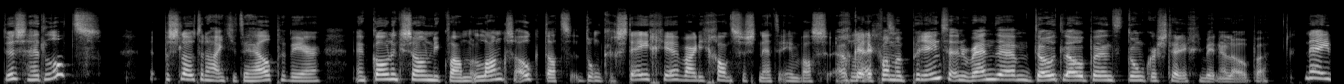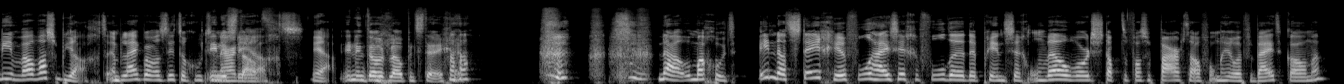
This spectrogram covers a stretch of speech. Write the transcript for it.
Dus het lot besloot een handje te helpen weer. En koningszoon die kwam langs ook dat donkere steegje waar die gans dus net in was Oké, er kwam een prins een random, doodlopend, donker steegje binnenlopen. Nee, die was op jacht. En blijkbaar was dit de route In naar de jacht. Ja. In een doodlopend steegje. Nou, maar goed. In dat steegje voelde hij zich, voelde de prins zich onwel worden, stapte van zijn paard af om heel even bij te komen.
